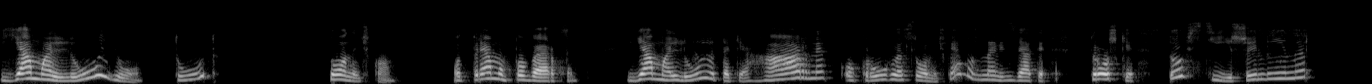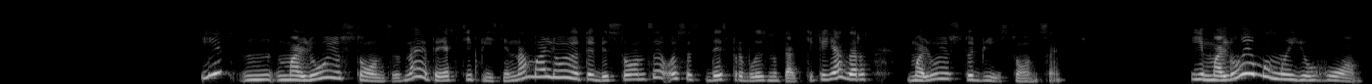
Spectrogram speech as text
я малюю тут сонечко, от прямо поверху. Я малюю таке гарне округле сонечко. Я можу навіть взяти трошки товстіший лінер малюю сонце. Знаєте, як в тій пісні. Намалюю тобі сонце, ось, ось десь приблизно так. Тільки я зараз малюю собі сонце. І малюємо ми його,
